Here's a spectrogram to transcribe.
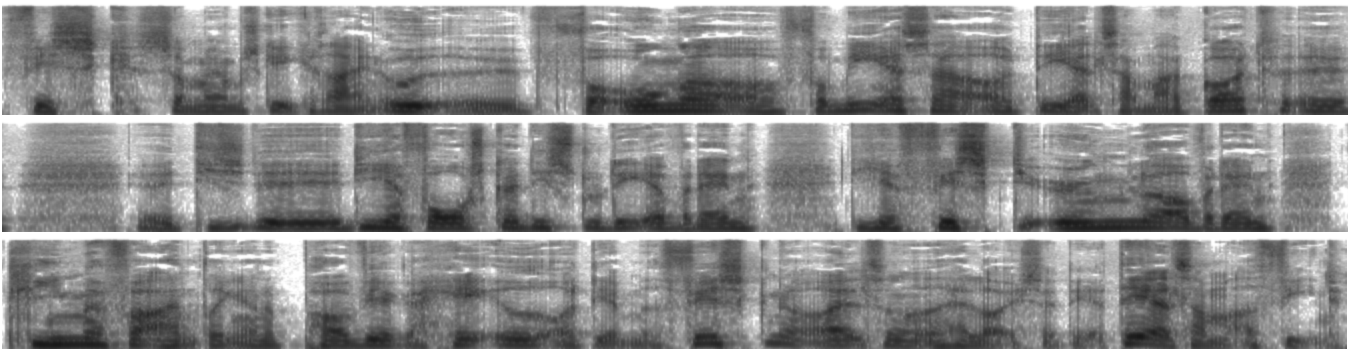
fisk, som man måske kan regne ud, øh, får unger og formerer sig, og det er altså meget godt. Øh, øh, de, øh, de her forskere, de studerer, hvordan de her fisk, de yngler, og hvordan klimaforandringerne påvirker havet, og dermed fiskene, og alt sådan noget haløjser der. Det er altså meget fint.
